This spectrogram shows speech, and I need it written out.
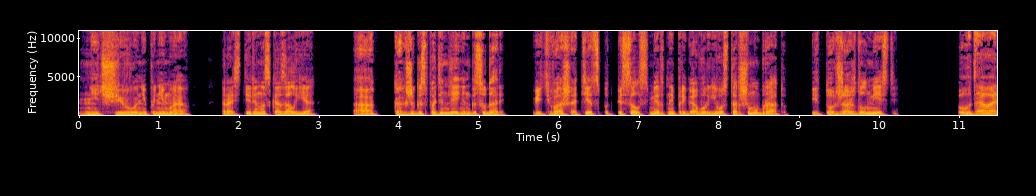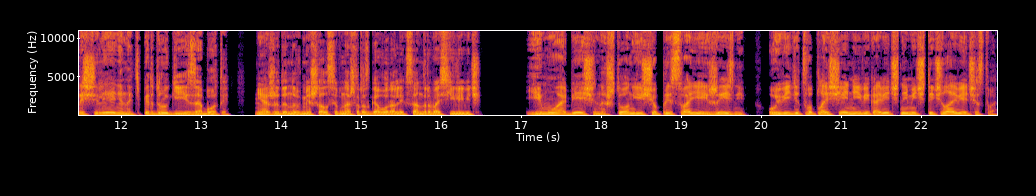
«Ничего не понимаю», — растерянно сказал я. «А как же господин Ленин, государь? Ведь ваш отец подписал смертный приговор его старшему брату, и тот жаждал мести». «У товарища Ленина теперь другие заботы», неожиданно вмешался в наш разговор Александр Васильевич. «Ему обещано, что он еще при своей жизни увидит воплощение вековечной мечты человечества,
